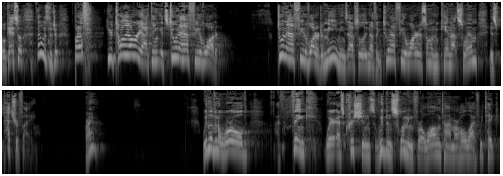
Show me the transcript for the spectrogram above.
Okay, so that was the truth. But if, you're totally overreacting. It's two and a half feet of water. Two and a half feet of water to me means absolutely nothing. Two and a half feet of water to someone who cannot swim is petrifying, right? We live in a world, I think, where as Christians, we've been swimming for a long time, our whole life. We take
